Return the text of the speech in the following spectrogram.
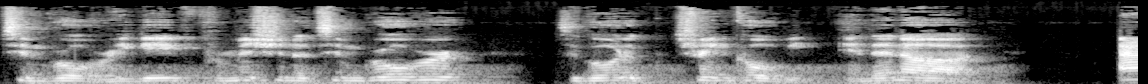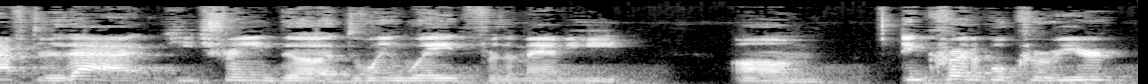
Tim Grover. He gave permission to Tim Grover to go to train Kobe. And then uh, after that, he trained uh, Dwyane Wade for the Miami Heat. Um, incredible career.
